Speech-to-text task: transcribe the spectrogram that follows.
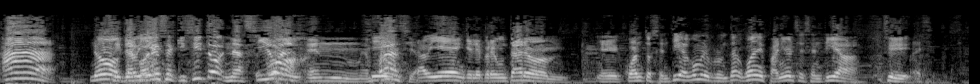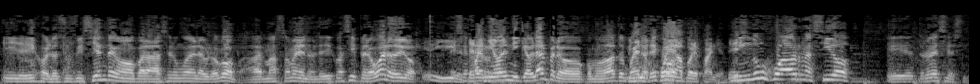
¡Ah! No, si te pones exquisito, nacido Oh. en, en- Sí, Francia. Está bien, que le preguntaron eh, cuánto sentía, ¿cómo le preguntaron? ¿Cuán español se sentía? Sí. Y le dijo lo suficiente como para hacer un gol en la Eurocopa. A ver, más o menos, le dijo así. Pero bueno, digo, es español ni que hablar, pero como dato Bueno, pintoresco, juega por España, Ningún jugador nació Eh, te lo voy a decir así.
